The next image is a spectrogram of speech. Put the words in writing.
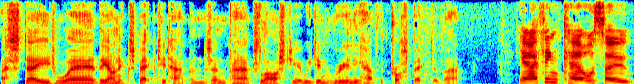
a stage where the unexpected happens, and perhaps last year we didn't really have the prospect of that. Yeah, I think uh, also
